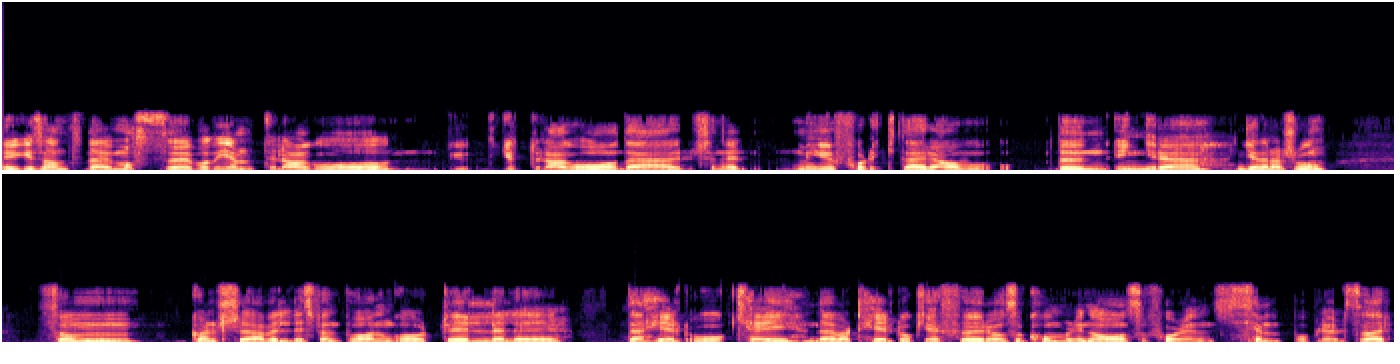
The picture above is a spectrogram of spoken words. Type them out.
Ikke sant? Det er masse både jentelag og guttelag og det er generelt mye folk der av den yngre generasjonen som kanskje er veldig spent på hva de går til, eller det er helt ok, det har vært helt ok før, og så kommer de nå og så får de en kjempeopplevelse der.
